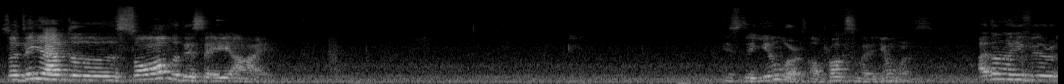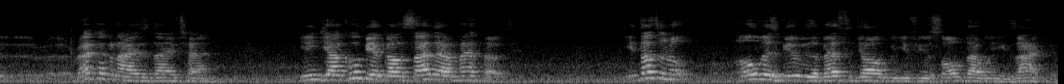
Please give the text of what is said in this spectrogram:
So then you have to solve this AI. It's the inverse, approximate inverse. I don't know if you uh, recognize that uh, in Jacobi Gauss-Seidel method, it doesn't always give you the best job if you solve that one exactly.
